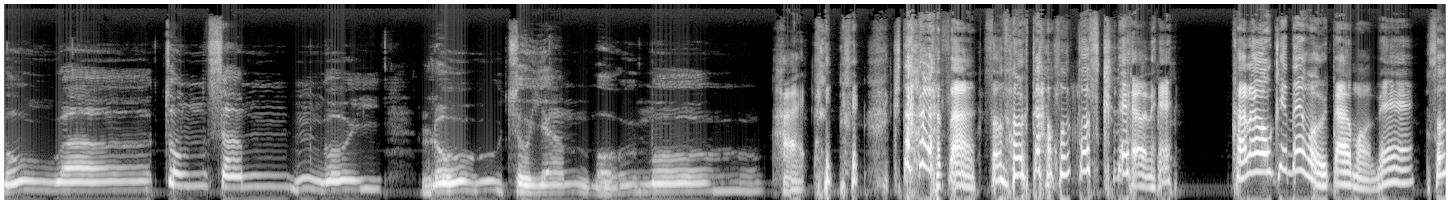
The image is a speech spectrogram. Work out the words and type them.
無啊，終心愛，老做人無夢。はい。北原さん、その歌ほんと好きだよね。カラオケでも歌うもんね。その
